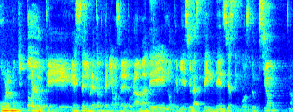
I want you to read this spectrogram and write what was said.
cubre un poquito lo que es el libreto que teníamos en el programa de lo que viene siendo las tendencias en construcción, ¿no?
